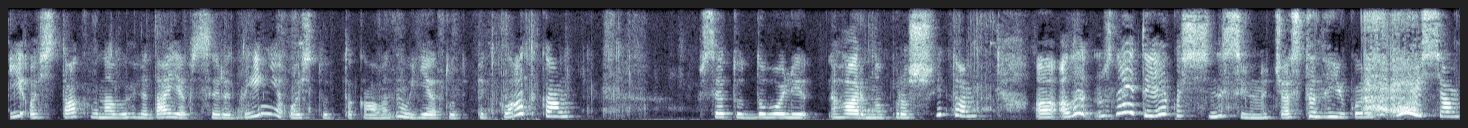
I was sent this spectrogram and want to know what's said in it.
І ось так вона виглядає всередині. Ось тут така ну, є тут підкладка. Все тут доволі гарно прошито. Але, ну, знаєте, я якось не сильно часто нею користуюся.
